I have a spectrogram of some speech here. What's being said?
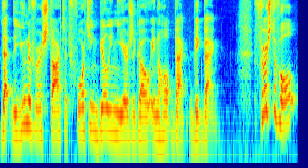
that the universe started 14 billion years ago in a hot Big Bang. First of all,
